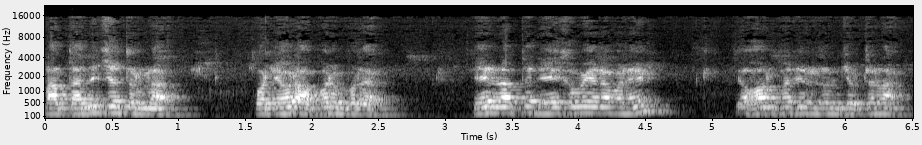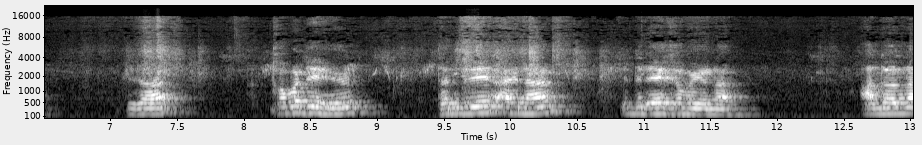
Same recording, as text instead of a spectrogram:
నా తల్లి చేతున్నా వాటిని ఎవరు అప్పరింపలేరు. నేను నా తను ఏకమైనమని యోహాన్ పత్రికలు చెప్తున్నా. ఇదా కాబట్టి తండ్రి ఆయన ఇద్దరు ఏకమై అందువల్ల అందువలన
